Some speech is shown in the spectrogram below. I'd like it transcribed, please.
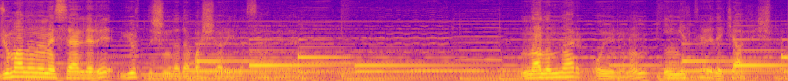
Cumalı'nın eserleri yurt dışında da başarıyla sahnelendi. Nalınlar oyununun İngiltere'deki afişleri...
